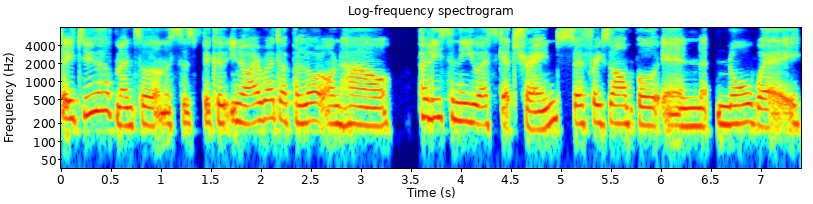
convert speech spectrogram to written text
they do have mental illnesses because, you know, I read up a lot on how police in the US get trained. So, for example, in Norway,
